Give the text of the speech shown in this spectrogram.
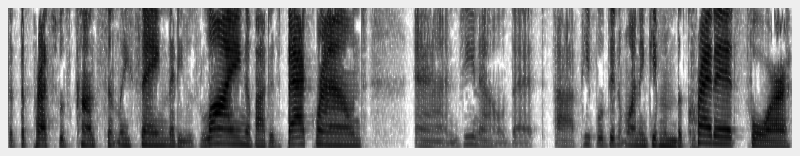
that the press was constantly saying that he was lying about his background, and you know that uh, people didn't want to give him the credit for,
